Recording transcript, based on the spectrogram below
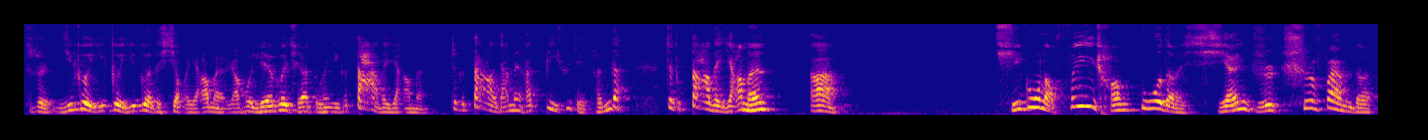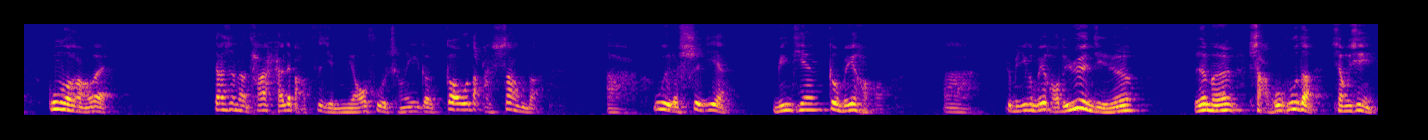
这是一个一个一个的小衙门，然后联合起来组成一个大的衙门。这个大的衙门还必须得存在，这个大的衙门啊。提供了非常多的闲职吃饭的工作岗位，但是呢，他还得把自己描述成一个高大上的，啊，为了世界明天更美好，啊，这么一个美好的愿景，人们傻乎乎的相信，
